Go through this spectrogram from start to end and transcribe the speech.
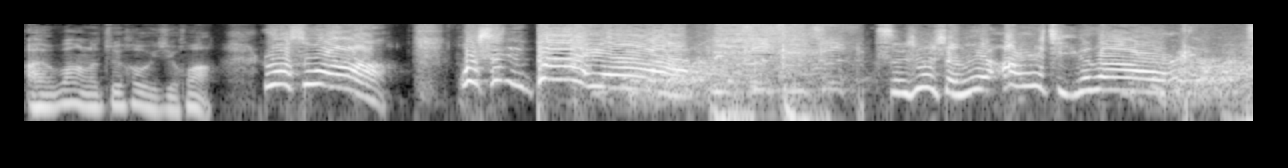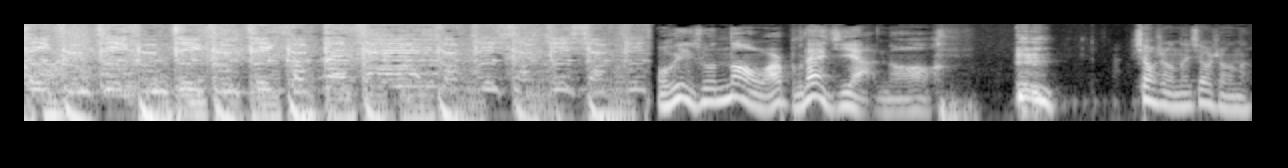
俺，忘了最后一句话，若素，我是你大爷！此处省略二十几个字儿。我跟你说，闹玩不带急眼的啊！笑声呢？笑声呢？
